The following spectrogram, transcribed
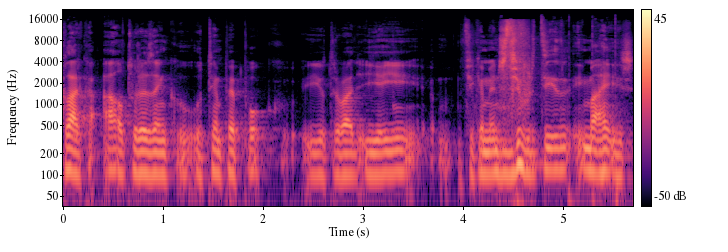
Claro que há alturas em que o tempo é pouco e o trabalho, e aí fica menos divertido e mais.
